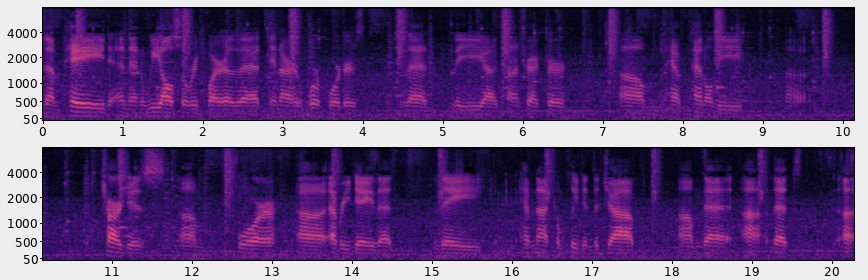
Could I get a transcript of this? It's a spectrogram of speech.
them paid, and then we also require that in our work orders that the uh, contractor um, have penalty uh, charges um, for uh, every day that they have not completed the job um, that uh, that uh,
